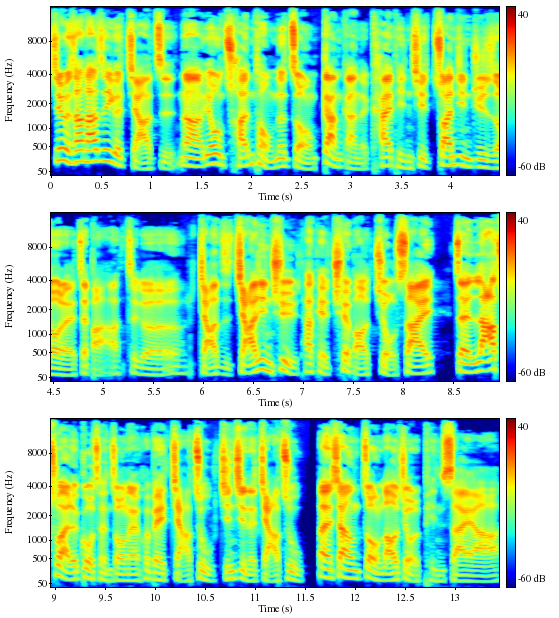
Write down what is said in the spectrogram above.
基本上它是一个夹子，那用传统那种杠杆的开瓶器钻进去之后呢，再把这个夹子夹进去，它可以确保酒塞在拉出来的过程中呢会被夹住，紧紧的夹住。但像这种老酒的瓶塞啊，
